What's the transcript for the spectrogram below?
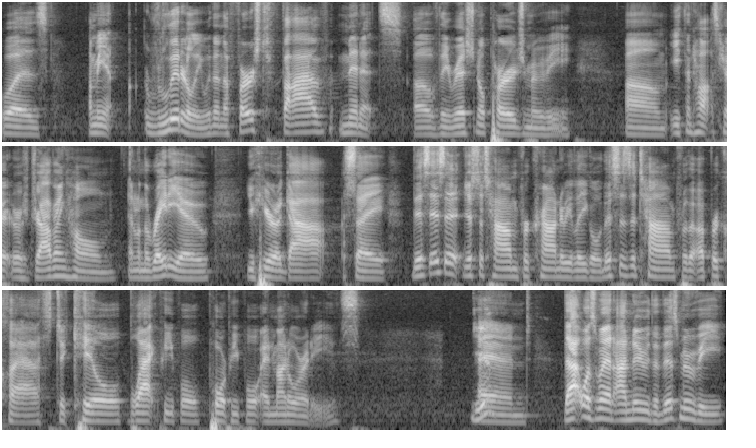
was, I mean, literally within the first five minutes of the original Purge movie, um, Ethan Hawke's character is driving home, and on the radio, you hear a guy say, This isn't just a time for crime to be legal. This is a time for the upper class to kill black people, poor people, and minorities. Yeah. And that was when I knew that this movie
